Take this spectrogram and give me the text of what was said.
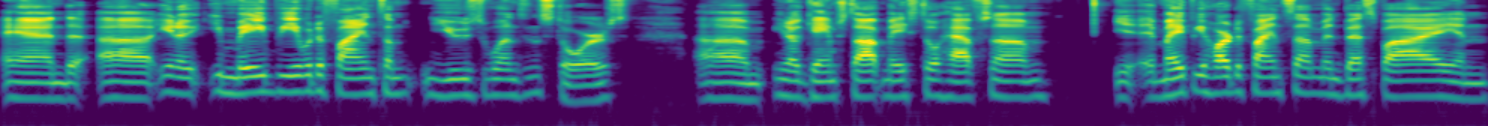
And uh, you know, you may be able to find some used ones in stores. Um, you know, GameStop may still have some. It might be hard to find some in Best Buy and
